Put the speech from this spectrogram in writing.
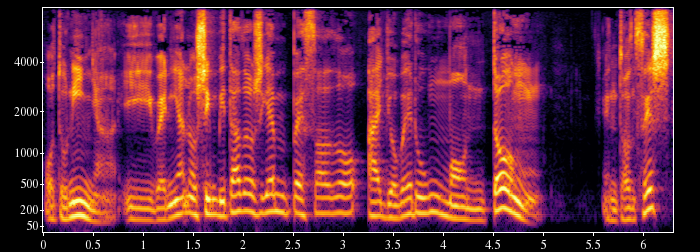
o tu niña, y venían los invitados y ha empezado a llover un montón. Entonces,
